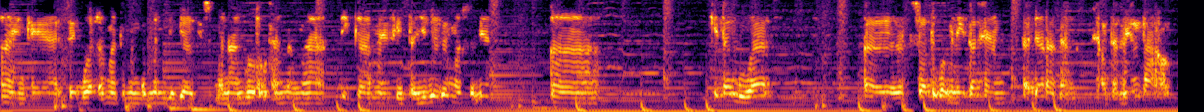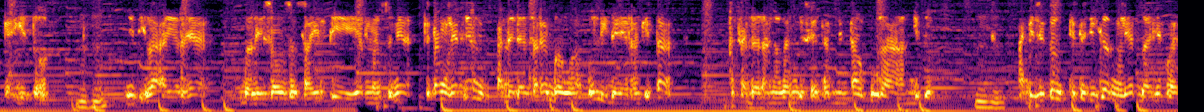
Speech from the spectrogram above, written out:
nah, yang kayak saya buat sama teman-teman juga Gisma Nago dan sama Dika Mevita juga kan maksudnya uh, kita buat uh, suatu komunitas yang sadar akan kesehatan mental kayak gitu mm-hmm. jadilah akhirnya Bali Soul Society yang maksudnya kita ngelihatnya pada dasarnya bahwa oh di daerah kita kesadaran akan kesehatan mental kurang gitu mm-hmm. habis itu kita juga ngelihat banyak lah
